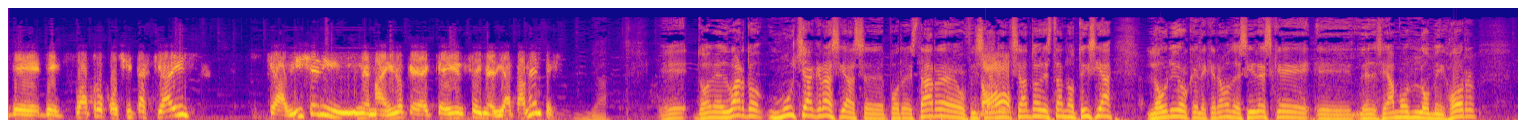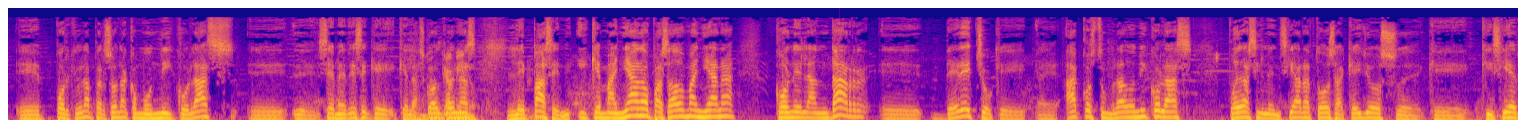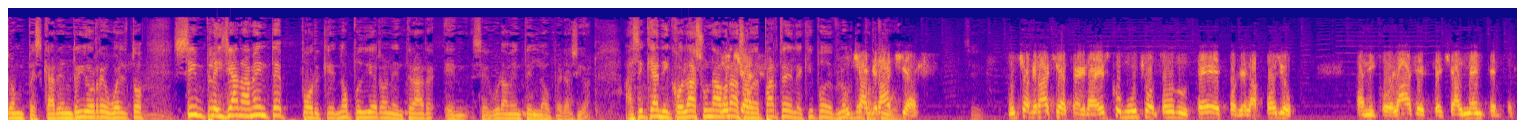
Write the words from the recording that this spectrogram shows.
de, de cuatro cositas que hay que avisen y, me imagino que hay que irse inmediatamente. Ya. Eh, don Eduardo, muchas gracias eh, por estar eh, oficializando esta noticia. Lo único que le queremos decir es que eh, le deseamos lo mejor. Eh, porque una persona como Nicolás eh, eh, se merece que, que las Buen cosas buenas le pasen y que mañana o pasado mañana, con el andar eh, derecho que eh, ha acostumbrado Nicolás, pueda silenciar a todos aquellos eh, que quisieron pescar en Río Revuelto, simple y llanamente porque no pudieron entrar en seguramente en la operación. Así que a Nicolás un abrazo Muchas- de parte del equipo de Blog Muchas Deportivo. gracias. Muchas gracias. Te agradezco mucho a todos ustedes por el apoyo, a Nicolás especialmente. pues.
